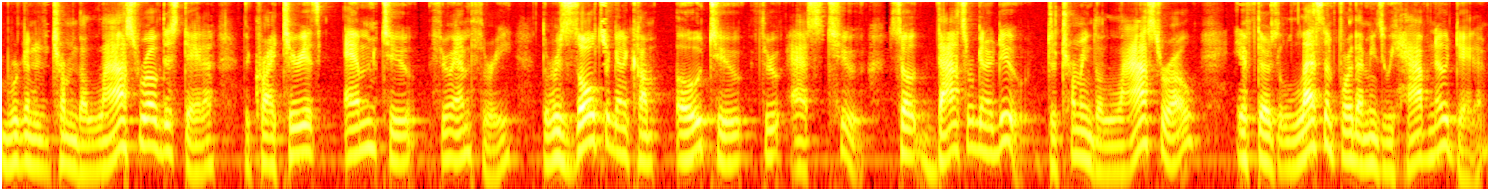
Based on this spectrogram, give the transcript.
We're going to determine the last row of this data. The criteria is M2 through M3. The results are going to come O2 through S2. So that's what we're going to do. Determining the last row if there's less than 4, that means we have no data.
